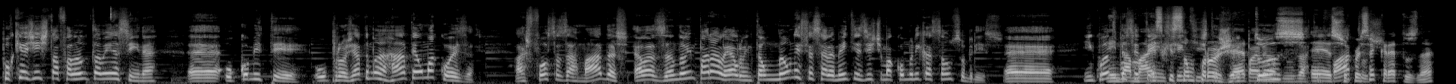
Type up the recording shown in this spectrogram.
porque a gente está falando também assim, né? É, o comitê, o projeto Manhattan é uma coisa as forças armadas elas andam em paralelo, então não necessariamente existe uma comunicação sobre isso. É, enquanto Ainda você mais que são projetos é, super secretos, né?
